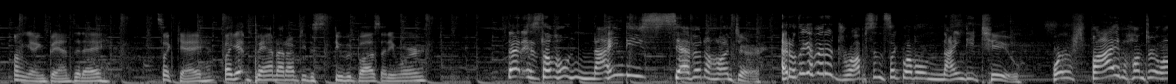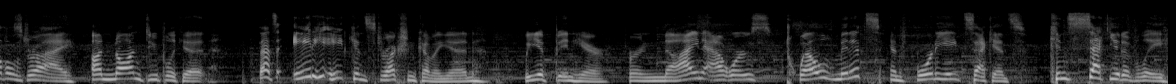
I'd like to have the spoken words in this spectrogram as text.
I'm getting banned today. It's okay. If I get banned, I don't have to do the stupid boss anymore. That is level 97 Hunter. I don't think I've had a drop since like level 92. We're five Hunter levels dry. A non-duplicate. That's 88 construction coming in. We have been here for 9 hours, 12 minutes, and 48 seconds. Consecutively.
